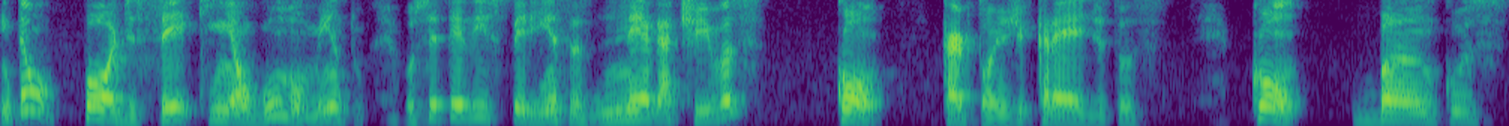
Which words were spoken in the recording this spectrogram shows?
Então, pode ser que em algum momento você teve experiências negativas com cartões de créditos, com bancos.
